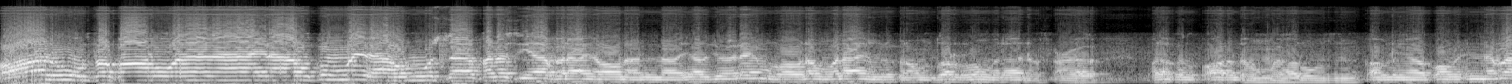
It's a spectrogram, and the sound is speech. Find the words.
قالوا فقالوا ولا إلهكم وإله موسى فنسيا فلا يرون أن لا يرجع إليهم قولا ولا يملك لهم ضرا ولا نفعا. ولقد قال لهم هارون من قبل يا قوم إنما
